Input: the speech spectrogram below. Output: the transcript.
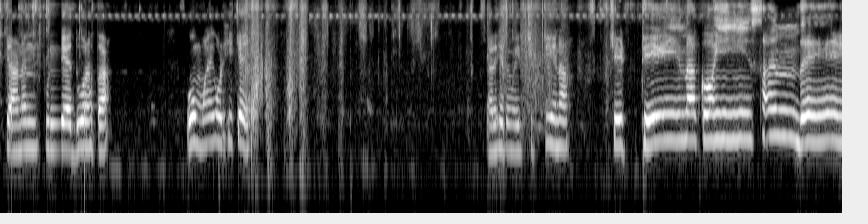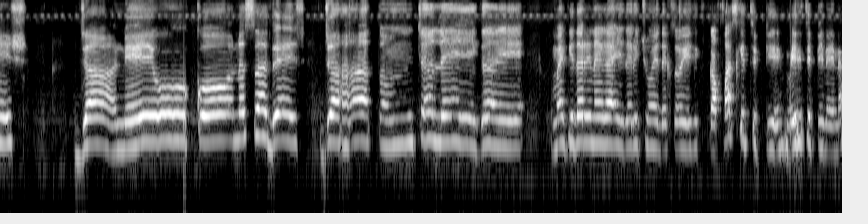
हे आनंद पुढे दोन होता ओ माय गोड हे काय? अरे हे तुम्ही चिठ्ठी आहे ना. चिठ्ठी ना कोई संदेश. जाने वो कौन सा देश जहाँ तुम चले गए? मैं किधर ही नहीं गया इधर ही छू देख सो ये कपास की चिट्ठी है मेरी चिट्ठी नहीं ना।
